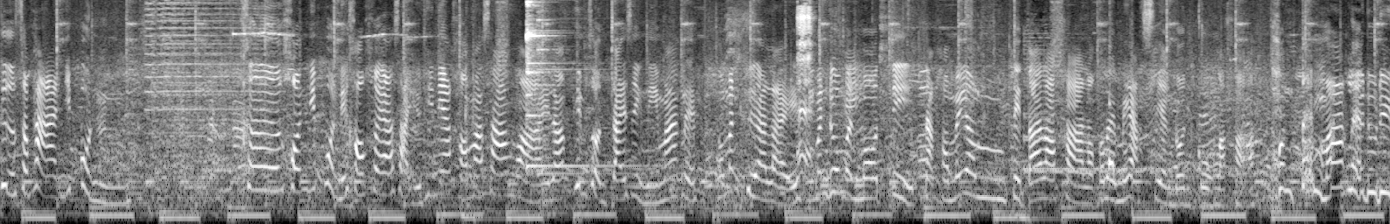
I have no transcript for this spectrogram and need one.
คือสะพานญี่ปุ่น คือคนญี่ปุ่นที่เขาเคยอาศัยอยู่ที่เนี่ยเขามาสร้างไว้แล้วพิมพ์สนใจสิ่งนี้มากเลยว่ามันคืออะไร มันดูเหมือนโมจิแต่เขาไม่ยอมติดใต้ราคา เราก็เลยไม่อยากเสี่ยงโดนโกงราคาคนเต็มมากเลยดูดิ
